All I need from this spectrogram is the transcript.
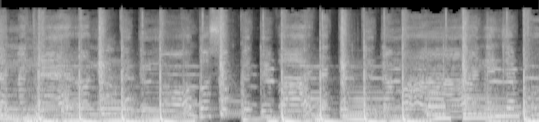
ತನ್ನ ನೇರೋ ನಿಂತಿದ್ದು ನೋಗೋ ಸುಖದ ಬಾಟ ತಿಕ್ಕಿದ ಮಾನ ಜಪು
